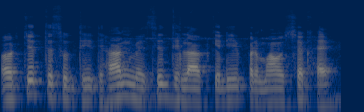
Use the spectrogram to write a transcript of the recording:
और चित्त शुद्धि ध्यान में सिद्धि लाभ के लिए परमावश्यक है।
